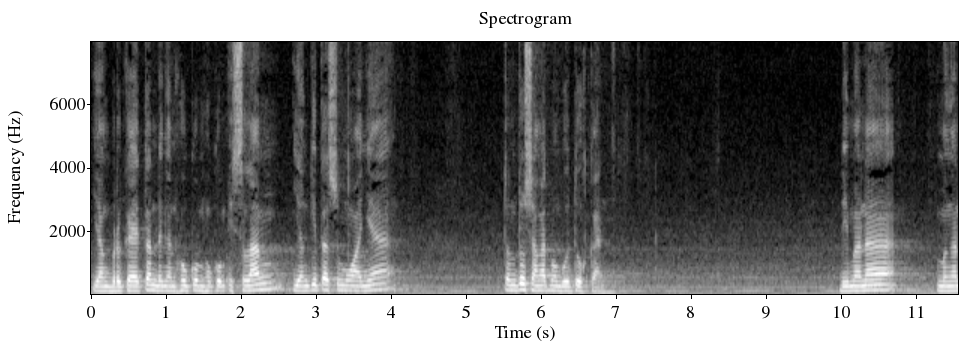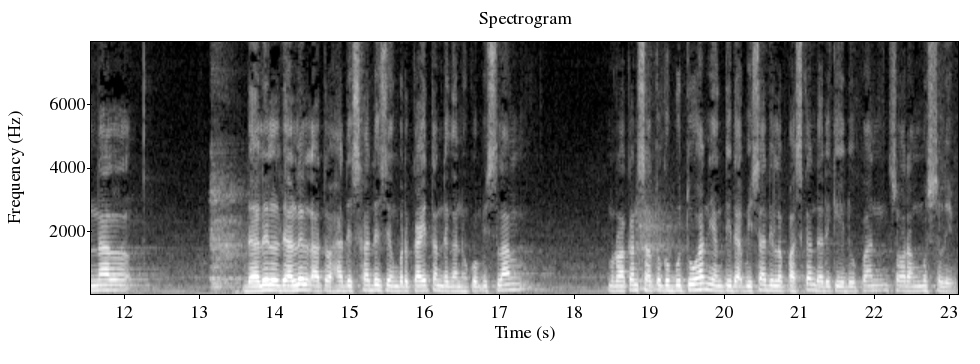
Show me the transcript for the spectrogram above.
yang berkaitan dengan hukum-hukum Islam yang kita semuanya tentu sangat membutuhkan. Di mana mengenal dalil-dalil atau hadis-hadis yang berkaitan dengan hukum Islam merupakan satu kebutuhan yang tidak bisa dilepaskan dari kehidupan seorang muslim.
